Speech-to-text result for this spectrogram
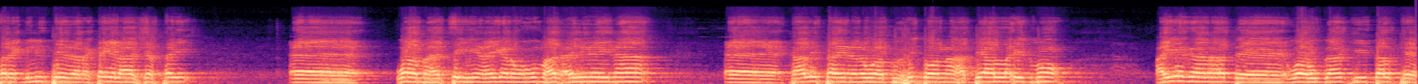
faragelinteedana ka ilaashatay waa mahadsan yihiin ayagana waan u mahad celinaynaa kaalintaynana waa buuxin doonaa haddii alla idmo ayagana dee waa hogaankii dalke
